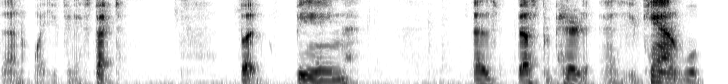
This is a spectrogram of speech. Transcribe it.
than what you can expect. But being as best prepared as you can will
